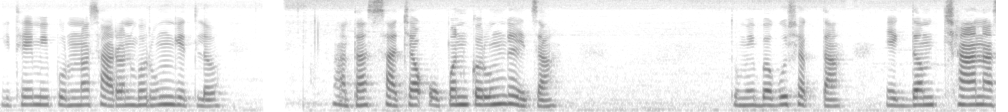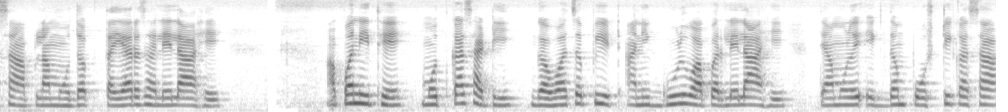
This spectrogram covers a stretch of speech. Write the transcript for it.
इथे मी पूर्ण सारण भरून घेतलं. आता साचा ओपन करून घ्यायचा. तुम्ही बघू शकता. एकदम छान असा आपला मोदक तयार झालेला आहे. आपण इथे मोदकासाठी गव्हाचं पीठ आणि गूळ वापरलेला आहे. त्यामुळे एकदम पौष्टिक असा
